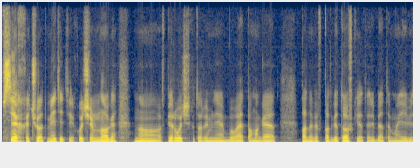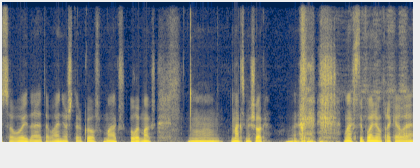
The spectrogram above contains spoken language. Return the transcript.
Всех хочу отметить, их очень много, но в первую очередь, которые мне бывает помогают в подготовке, это ребята моей весовой, да, это Ваня Штырков, Макс, ой, Макс, Макс Мешок. Макс, ты понял про кого?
